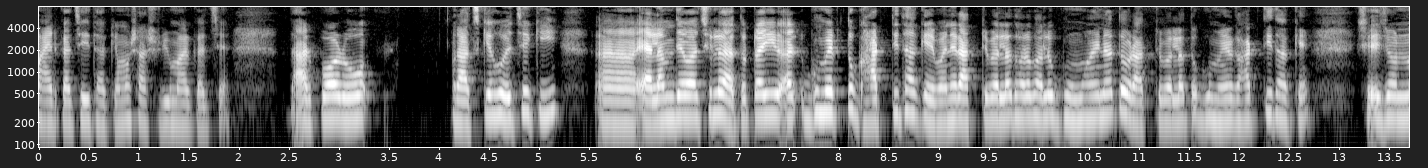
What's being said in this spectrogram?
মায়ের কাছেই থাকে, আমার শাশুড়ি মার কাছে। তারপর ও আজকে হয়েছে কি অ্যালার্ম দেওয়া ছিল এতটাই, আর ঘুমের তো ঘাটতি থাকে। মানে রাত্রিবেলা ধরো ভালো ঘুম হয় না তো, রাত্রিবেলা তো ঘুমের ঘাটতি থাকে। সেই জন্য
